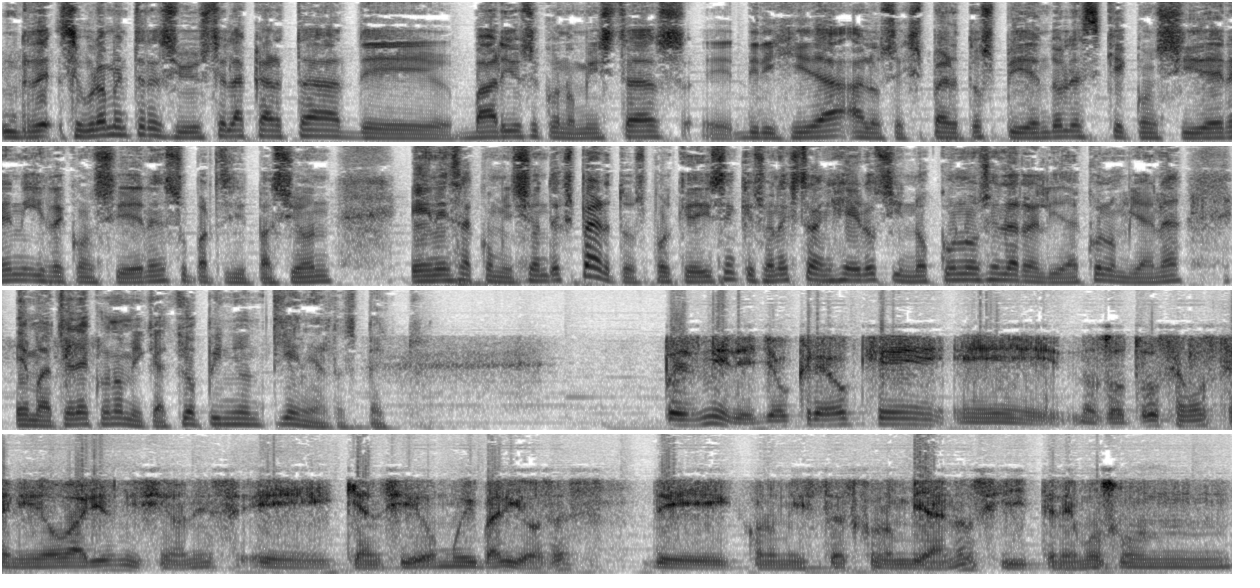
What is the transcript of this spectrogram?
re- seguramente recibió usted la carta de varios economistas eh, dirigida a los expertos pidiéndoles que consideren y reconsideren su participación en esa comisión de expertos, porque dicen que son extranjeros y no conocen la realidad colombiana en materia económica. ¿Qué opinión tiene al respecto? Pues mire, yo creo que eh, nosotros hemos tenido varias misiones eh, que han sido muy valiosas de economistas colombianos y tenemos un,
